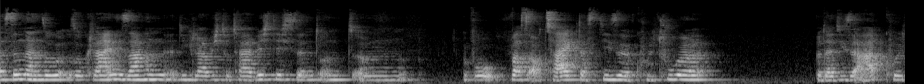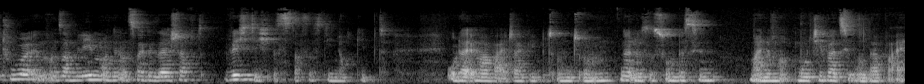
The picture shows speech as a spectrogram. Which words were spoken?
das sind dann so, so kleine Sachen, die, glaube ich, total wichtig sind und ähm, wo, was auch zeigt, dass diese Kultur oder diese Art Kultur in unserem Leben und in unserer Gesellschaft wichtig ist, dass es die noch gibt oder immer weiter gibt. Und ähm, ne, das ist so ein bisschen meine Motivation dabei.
